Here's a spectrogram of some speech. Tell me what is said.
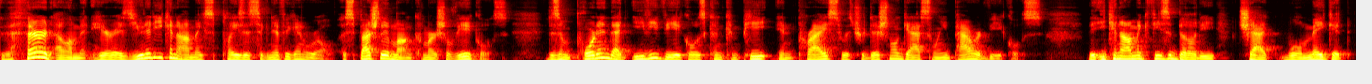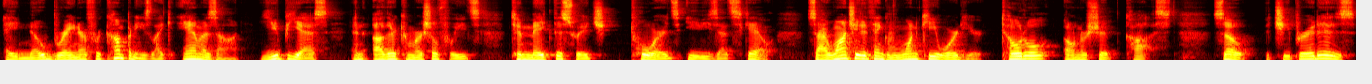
The third element here is unit economics plays a significant role, especially among commercial vehicles. It is important that EV vehicles can compete in price with traditional gasoline powered vehicles. The economic feasibility check will make it a no brainer for companies like Amazon, UPS, and other commercial fleets to make the switch towards EVs at scale. So I want you to think of one key word here total ownership cost. So the cheaper it is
